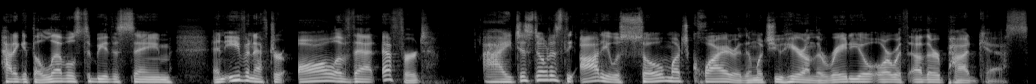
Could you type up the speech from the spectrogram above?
how to get the levels to be the same. And even after all of that effort, I just noticed the audio was so much quieter than what you hear on the radio or with other podcasts.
